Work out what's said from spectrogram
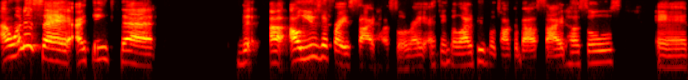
I want to say, I think that the, uh, I'll use the phrase side hustle, right? I think a lot of people talk about side hustles and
